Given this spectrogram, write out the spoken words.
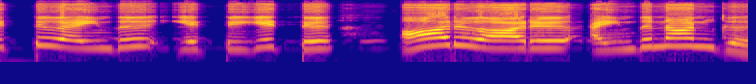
எட்டு ஐந்து எட்டு எட்டு ஆறு ஆறு ஐந்து நான்கு.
